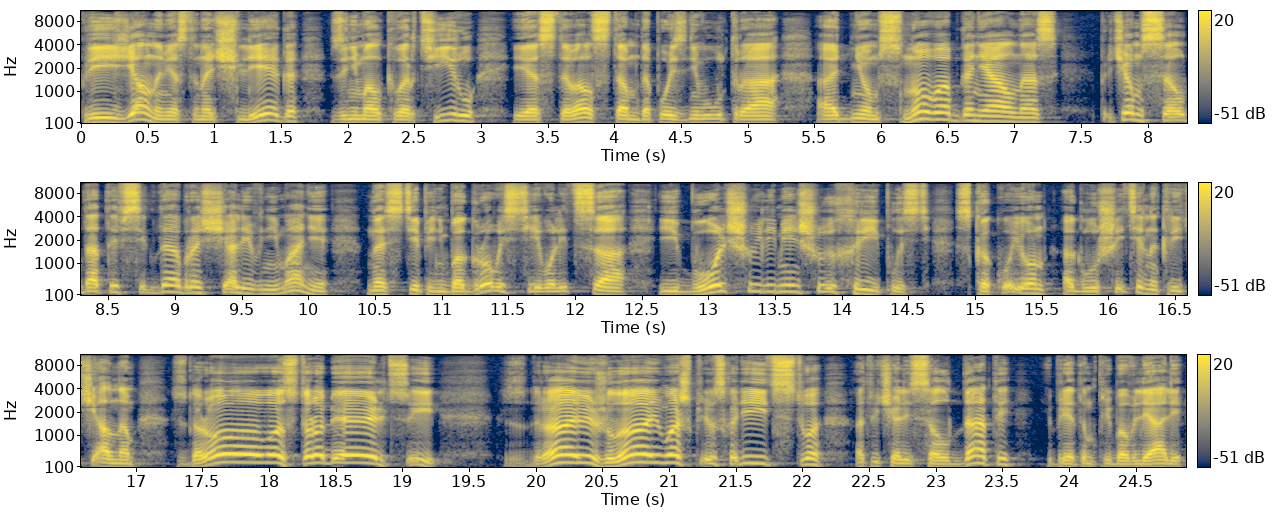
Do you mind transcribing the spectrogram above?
приезжал на место ночлега, занимал квартиру и оставался там до позднего утра, а днем снова обгонял нас – причем солдаты всегда обращали внимание на степень багровости его лица и большую или меньшую хриплость, с какой он оглушительно кричал нам «Здорово, старобельцы!» «Здравия желаем, ваше превосходительство!» — отвечали солдаты и при этом прибавляли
